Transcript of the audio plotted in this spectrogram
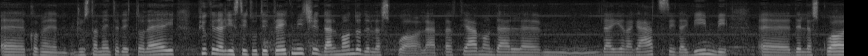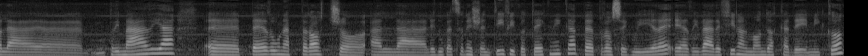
eh, come giustamente detto lei, più che dagli istituti tecnici, dal mondo della scuola. Partiamo dal, mm, dai ragazzi, dai bimbi eh, della scuola eh, primaria eh, per un approccio all'educazione scientifico-tecnica per proseguire e arrivare fino al mondo accademico,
